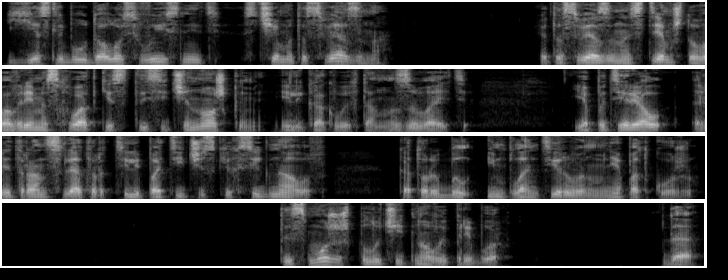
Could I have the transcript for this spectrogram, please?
Если бы удалось выяснить, с чем это связано. Это связано с тем, что во время схватки с тысяченожками, или как вы их там называете, я потерял ретранслятор телепатических сигналов, который был имплантирован мне под кожу. Ты сможешь получить новый прибор? Да,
